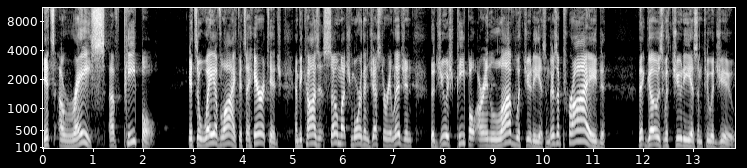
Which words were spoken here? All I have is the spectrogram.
it's a race of people. It's a way of life, it's a heritage. And because it's so much more than just a religion, the Jewish people are in love with Judaism. There's a pride that goes with Judaism to a Jew,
